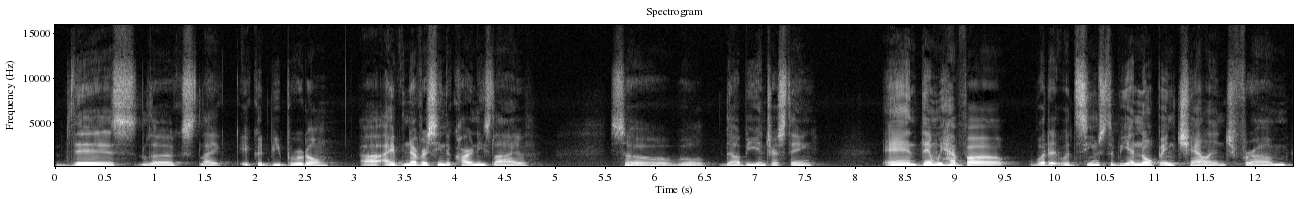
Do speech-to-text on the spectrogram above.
This looks like it could be brutal. Uh, I've never seen the Carnies live, so we'll that'll be interesting. And then we have a what it would seems to be an open challenge from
